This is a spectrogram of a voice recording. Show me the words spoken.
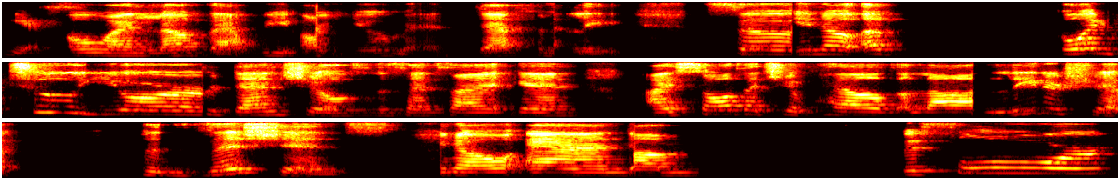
Yes. Oh, I love that. We are human, definitely. So, you know, uh, going to your credentials in the sense I, again, I saw that you've held a lot of leadership positions, you know, and um, before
